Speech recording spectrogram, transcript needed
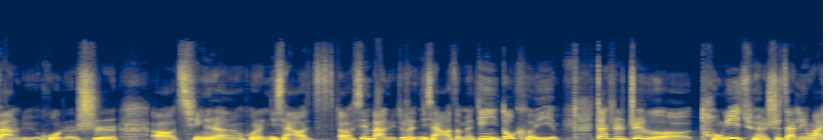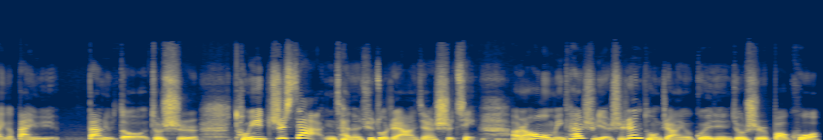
伴侣，或者是呃情人，或者你想要呃性伴侣，就是你想要怎么定义都可以。但是这个同意权是在另外一个伴侣。伴侣的就是同意之下，你才能去做这样一件事情啊。然后我们一开始也是认同这样一个规定，就是包括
